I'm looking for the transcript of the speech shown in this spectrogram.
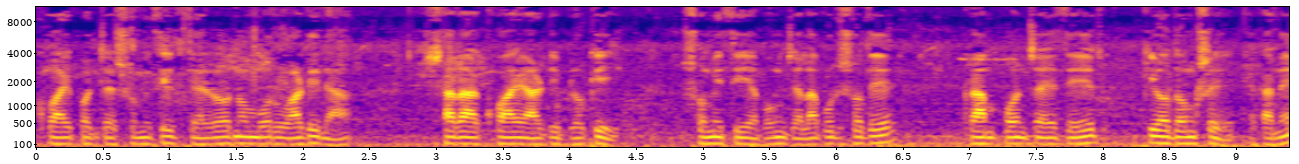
খোয়াই পঞ্চায়েত সমিতির তেরো নম্বর ওয়ার্ডই না, সারা খোয়াই আরডি ব্লকেই, সমিতি এবং জেলা পরিষদে, গ্রাম পঞ্চায়েতের কিয়দংশে এখানে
